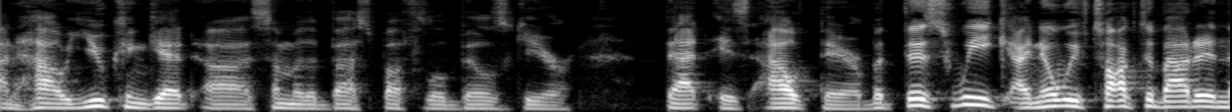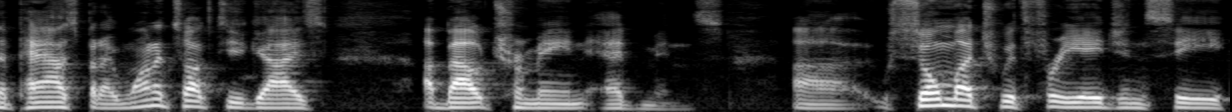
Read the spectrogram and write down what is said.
on how you can get uh, some of the best Buffalo Bills gear that is out there. But this week, I know we've talked about it in the past, but I want to talk to you guys about Tremaine Edmunds. Uh, so much with free agency.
